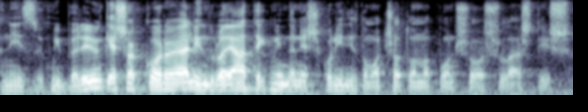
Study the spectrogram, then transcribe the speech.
Nézzük, miből élünk, és akkor elindul a játék minden, és akkor indítom a csatornapont sorsolást is.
